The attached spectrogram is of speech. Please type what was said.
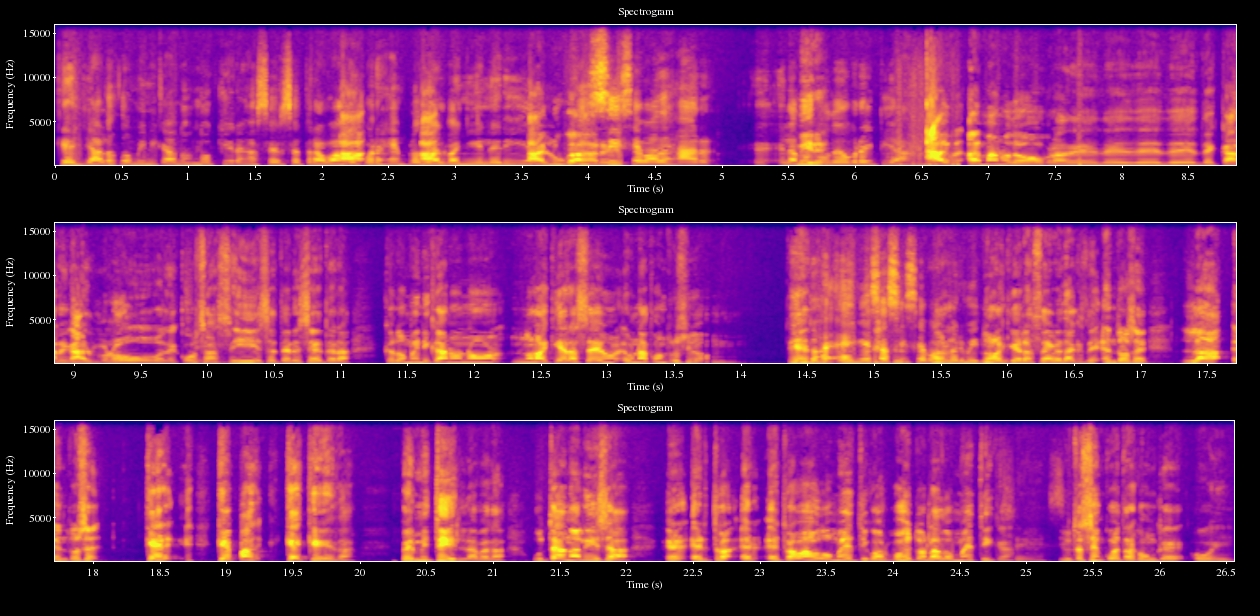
que ya los dominicanos no quieren hacerse trabajo, ah, por ejemplo, de ah, albañilería. Hay lugares. Y sí se va a dejar eh, la mano de obra haitiana. Hay, mano de obra de, cargar bro, de cosas así, etcétera, etcétera, que el dominicano no, no la quiere hacer en una construcción. Entonces, en esa sí se va a permitir. No la quiere hacer, ¿verdad? Entonces, la, entonces ¿qué, qué, qué queda? Permitirla, ¿verdad? Usted analiza el, trabajo doméstico, a propósito de la doméstica, y usted se encuentra con qué hoy.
